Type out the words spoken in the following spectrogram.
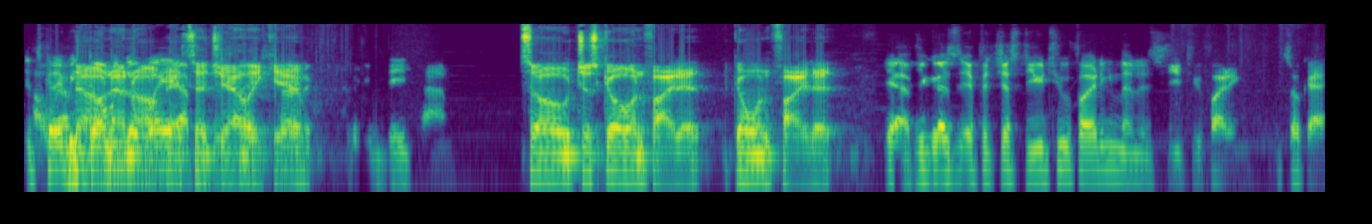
It's gonna be no, going no, no, away it's a jelly cube. It's gonna be daytime. So just go and fight it. Go and fight it. Yeah, if you guys, if it's just you two fighting, then it's you two fighting. It's okay.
